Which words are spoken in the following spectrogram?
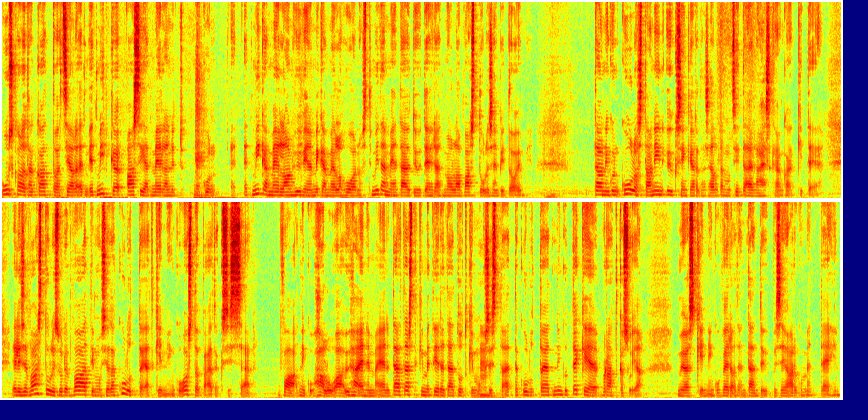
Uskalleta katsoa, että, siellä, että mitkä asiat meillä nyt, niin kun, että mikä meillä on hyvin ja mikä meillä on huonosti, mitä meidän täytyy tehdä, että me ollaan vastuullisempi toimia. Hmm tämä on niin kuin, kuulostaa niin yksinkertaiselta, mutta sitä ei läheskään kaikki tee. Eli se vastuullisuuden vaatimus, jota kuluttajatkin niin kuin ostopäätöksissään vaan niin kuin haluaa yhä enemmän. Ja tästäkin me tiedetään tutkimuksista, mm. että kuluttajat niin kuin tekee ratkaisuja myöskin niin kuin vedoten tämän tyyppisiin argumentteihin.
